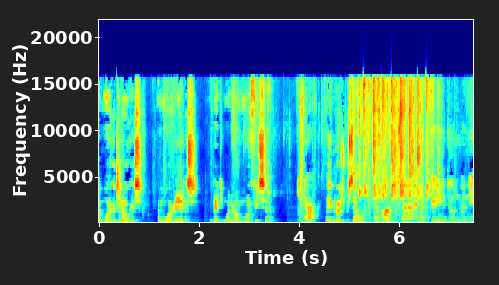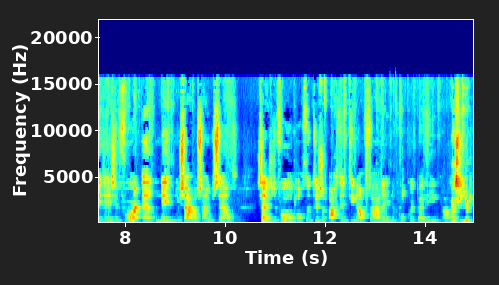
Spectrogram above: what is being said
dat het morgen droog is en mooi weer is. Een beetje mooi, dan gaan we mooi fietsen. Ja. Hé, broodje besteld? Ons een broodje bestellen en dat kun je doen wanneer deze voor el- 9 uur s'avonds zijn besteld. Zijn ze de voorochtend tussen 8 en 10 af te halen in de blokhut bij de ingang. Dat is hier.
